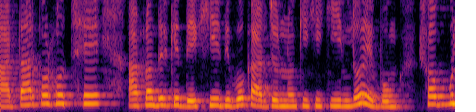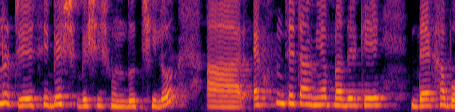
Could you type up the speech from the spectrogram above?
আর তারপর হচ্ছে আপনাদেরকে দেখিয়ে দিব কার জন্য কী কী কিনলো এবং সবগুলো ড্রেসই বেশ বেশি সুন্দর ছিল। আর এখন যেটা আমি আপনাদেরকে দেখাবো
